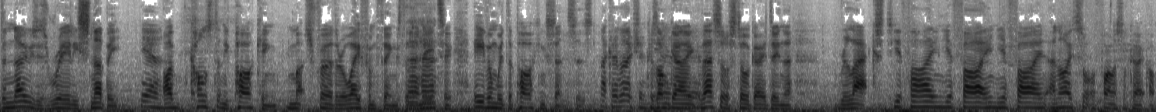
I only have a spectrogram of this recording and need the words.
the nose is really snubby. yeah. I'm constantly parking much further away from things than I Uh-huh. need to, even with the parking sensors. I can imagine Because yeah, I'm going, yeah. they're sort of still going doing the relaxed. You're fine. You're fine. You're fine. And I sort of find myself going, I'm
